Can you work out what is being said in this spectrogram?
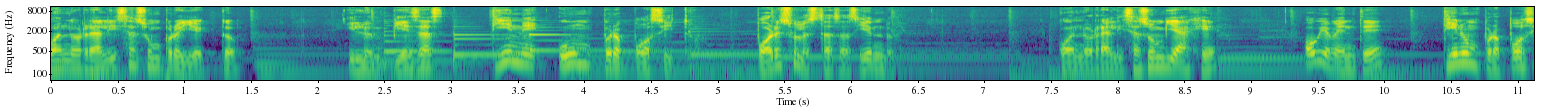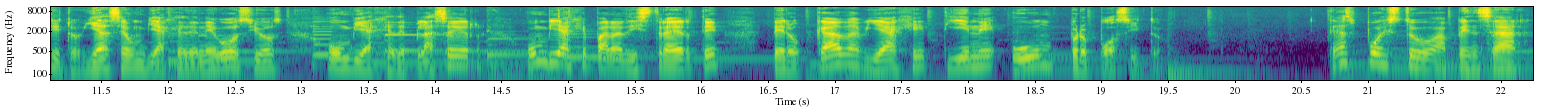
Cuando realizas un proyecto y lo empiezas, tiene un propósito. Por eso lo estás haciendo. Cuando realizas un viaje, obviamente tiene un propósito, ya sea un viaje de negocios, un viaje de placer, un viaje para distraerte, pero cada viaje tiene un propósito. ¿Te has puesto a pensar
